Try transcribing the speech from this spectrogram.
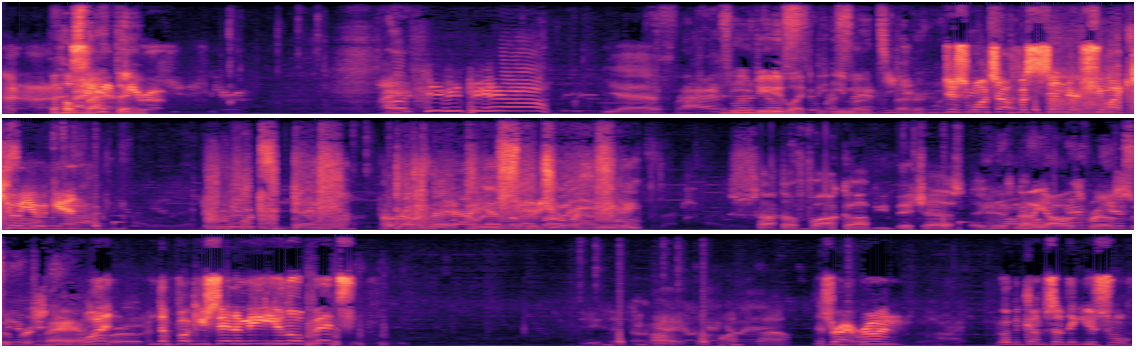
Uh, The hell's that got thing? Kira. Oh, TVPL! Yes. How do you do like the emotes better? Just watch out for Cinder. She might kill you again. Who wants man. I guess some people overspeaking. Shut the fuck up, you bitch ass niggas. None of y'all is real Super Saiyan, What? bro. What the fuck you say to me, you little bitch? Jesus Christ, so hostile. That's right, run. Go become something useful.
